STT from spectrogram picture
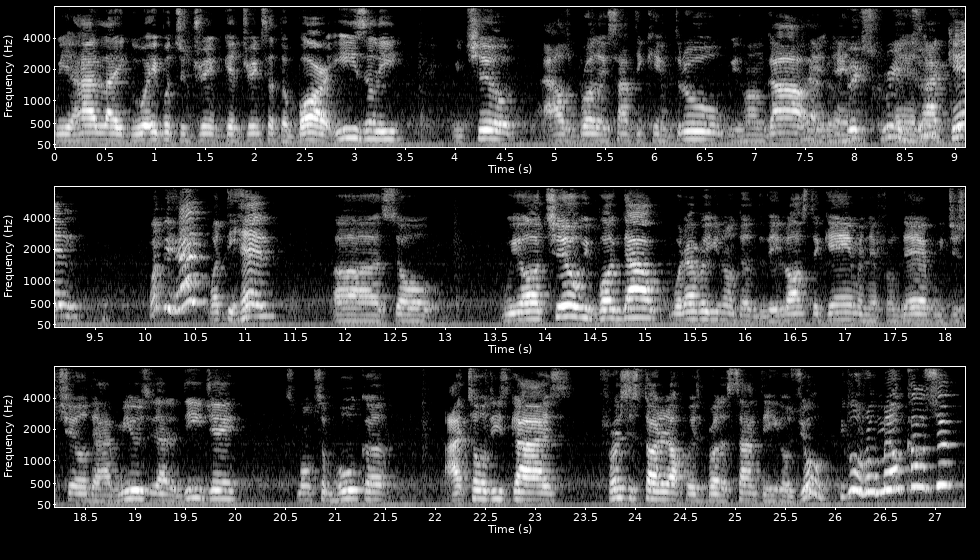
We had like we were able to drink get drinks at the bar easily. We chilled. Al's brother Santi came through. We hung out Yeah, and, the and, big screen, and too. Raquel, What the hell? what the hell? Uh, so we all chill. We bugged out. Whatever you know, the, they lost the game, and then from there we just chilled. They had music, they had a DJ, smoked some hookah. I told these guys. First, it started off with his brother Santi. He goes, "Yo, you go to Romeo concert?"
